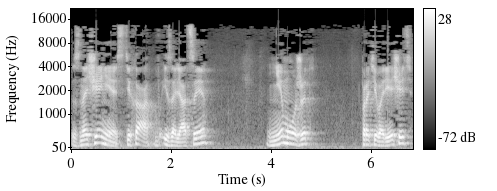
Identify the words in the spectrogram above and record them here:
Значение стиха в изоляции не может противоречить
